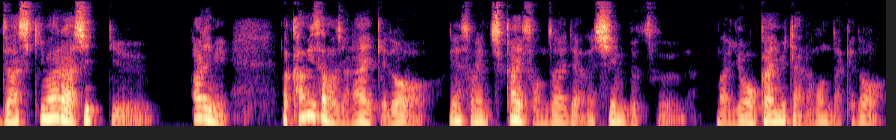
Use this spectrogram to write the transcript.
座敷わらしっていう、ある意味、まあ、神様じゃないけど、ね、それに近い存在だよね。神仏、まあ妖怪みたいなもんだけど、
